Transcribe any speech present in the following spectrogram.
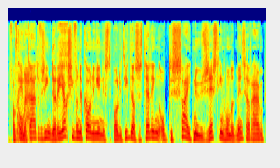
van commentaar te voorzien. De reactie van de koningin is de politiek. Dat is de stelling. Op de site nu 1600 mensen ruim. De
